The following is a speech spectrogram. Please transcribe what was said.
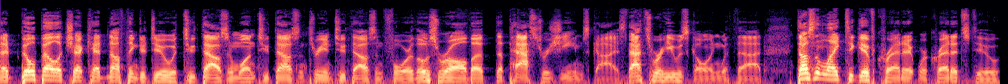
that Bill Belichick had nothing to do with 2001, 2003, and 2004. Those were all the, the past regimes guys. That's where he was going with that. Doesn't like to give credit where credit's due.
